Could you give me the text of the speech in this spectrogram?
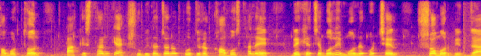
সমর্থন পাকিস্তানকে এক সুবিধাজনক প্রতিরক্ষা অবস্থানে রেখেছে বলে মনে করছেন সমরবিদরা।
